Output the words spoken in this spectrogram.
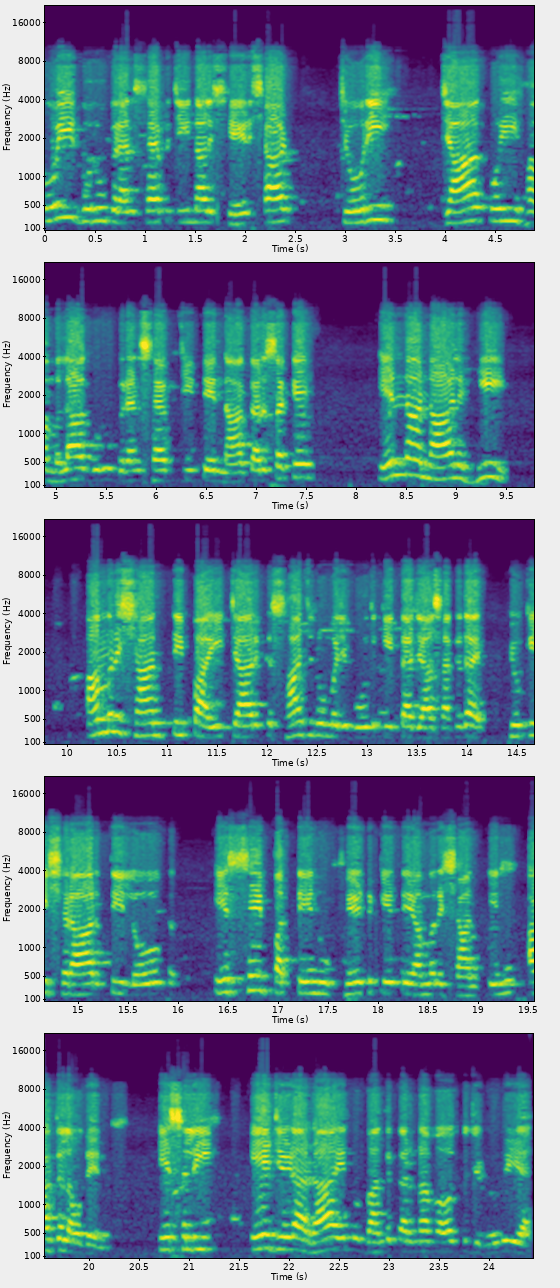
ਕੋਈ ਗੁਰੂ ਗ੍ਰੰਥ ਸਾਹਿਬ ਜੀ ਨਾਲ ਛੇੜਛਾੜ, ਚੋਰੀ ਜਾਂ ਕੋਈ ਹਮਲਾ ਗੁਰੂ ਗ੍ਰੰਥ ਸਾਹਿਬ ਜੀ ਤੇ ਨਾ ਕਰ ਸਕੇ, ਇਹਨਾਂ ਨਾਲ ਹੀ ਅਮਨ ਸ਼ਾਂਤੀ ਭਾਈਚਾਰਕ ਸਾਂਝ ਨੂੰ ਮਜ਼ਬੂਤ ਕੀਤਾ ਜਾ ਸਕਦਾ ਹੈ, ਕਿਉਂਕਿ ਸ਼ਰਾਰਤੀ ਲੋਕ ਇਸੇ ਪੱਤੇ ਨੂੰ ਖੇਡ ਕੇ ਤੇ ਅਮਨ ਸ਼ਾਂਤੀ ਨੂੰ ਅੱਗ ਲਾਉਂਦੇ ਨੇ। ਇਸ ਲਈ ਇਹ ਜਿਹੜਾ ਰਾਹ ਇਹਨੂੰ ਬੰਦ ਕਰਨਾ ਬਹੁਤ ਜ਼ਰੂਰੀ ਹੈ।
